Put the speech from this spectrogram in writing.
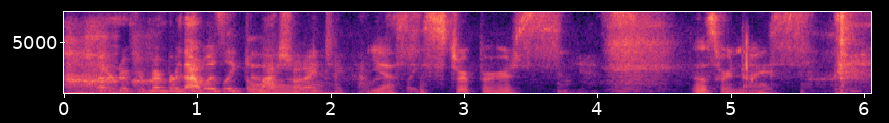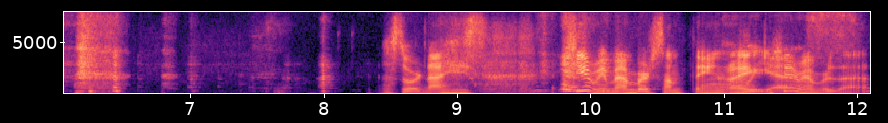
I don't know if you remember, that was like the last shot I Oh, took. That was, Yes, like, the strippers. Oh, Those were nice. Those were nice. She remembers something, Oh, right? She remembers that.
